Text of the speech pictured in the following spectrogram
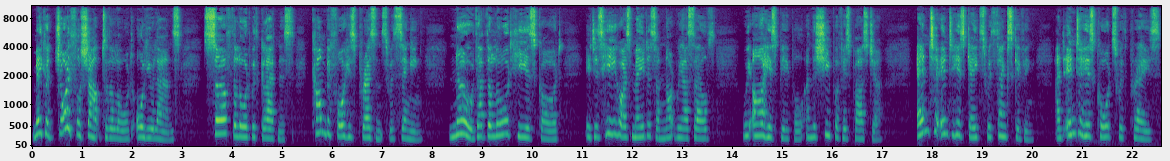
Make a joyful shout to the Lord, all you lands. Serve the Lord with gladness. Come before his presence with singing. Know that the Lord, He is God. It is He who has made us and not we ourselves. We are His people and the sheep of His pasture. Enter into His gates with thanksgiving and into His courts with praise.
